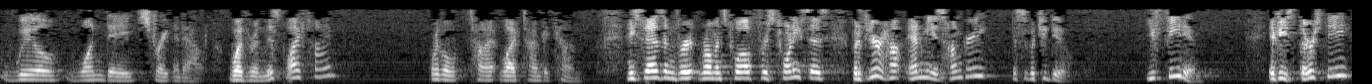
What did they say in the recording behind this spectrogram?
will one day straighten it out, whether in this lifetime or the time, lifetime to come. He says in Romans 12, verse 20, says, But if your enemy is hungry, this is what you do. You feed him. If he's thirsty,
